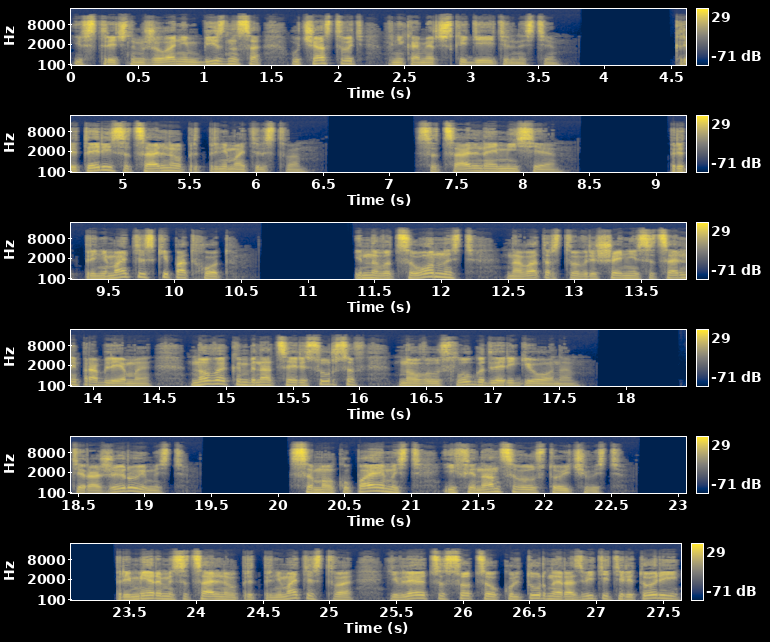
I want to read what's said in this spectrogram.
и встречным желанием бизнеса участвовать в некоммерческой деятельности. Критерии социального предпринимательства. Социальная миссия. Предпринимательский подход. Инновационность, новаторство в решении социальной проблемы, новая комбинация ресурсов, новая услуга для региона. Тиражируемость самоокупаемость и финансовая устойчивость. Примерами социального предпринимательства являются социокультурное развитие территорий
